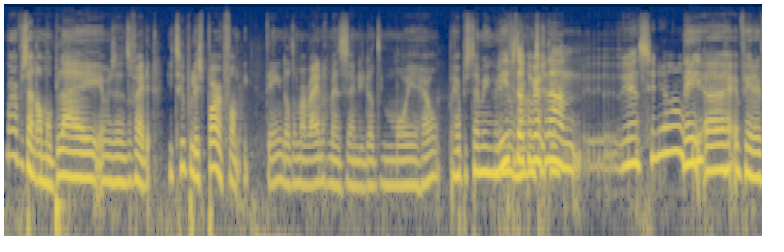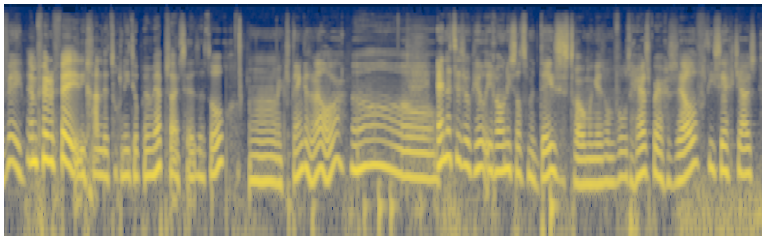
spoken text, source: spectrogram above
maar we zijn allemaal blij en we zijn tevreden. Die Tripolis Park van, ik denk dat er maar weinig mensen zijn die dat een mooie her herbestemming Wie heeft het ook alweer herontwikkeling- gedaan? Uh, UN Studio? Nee, eh VRV. MVRV, die gaan dit toch niet op hun website zetten, toch? Mm, ik denk het wel hoor. Oh. En het is ook heel ironisch dat het met deze stroming is. Want bijvoorbeeld Herzberger zelf, die zegt juist...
